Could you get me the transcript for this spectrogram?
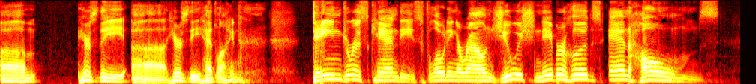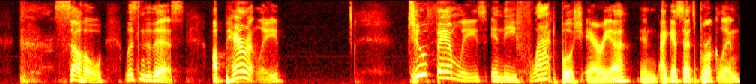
Um, here's the uh, here's the headline: Dangerous candies floating around Jewish neighborhoods and homes. so, listen to this. Apparently, Two families in the Flatbush area, and I guess that's Brooklyn,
